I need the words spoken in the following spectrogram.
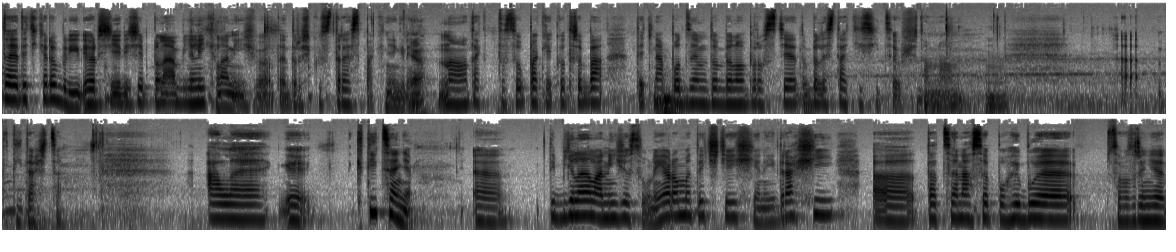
to je teďka dobrý. Horší, když je plná bílých laní, že jo? to je trošku stres pak někdy. Yeah. No, tak to jsou pak jako třeba, teď na podzim to bylo prostě, to byly sta tisíce už tam, no. Hmm. V té tašce. Ale eh, k té ceně. Eh, ty bílé laníže jsou nejaromatičtější, nejdražší. Eh, ta cena se pohybuje samozřejmě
